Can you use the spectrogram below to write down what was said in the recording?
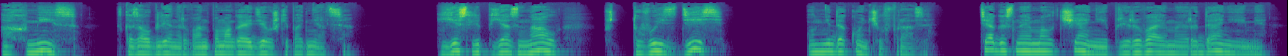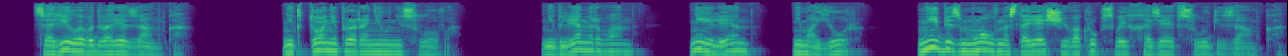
«Ах, мисс», — сказал Гленнерван, помогая девушке подняться, «если б я знал, что вы здесь...» Он не докончил фразы. Тягостное молчание, прерываемое рыданиями, царило во дворе замка. Никто не проронил ни слова. Ни Гленнерван, ни Елен, ни майор — ни безмолвно стоящие вокруг своих хозяев слуги замка.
